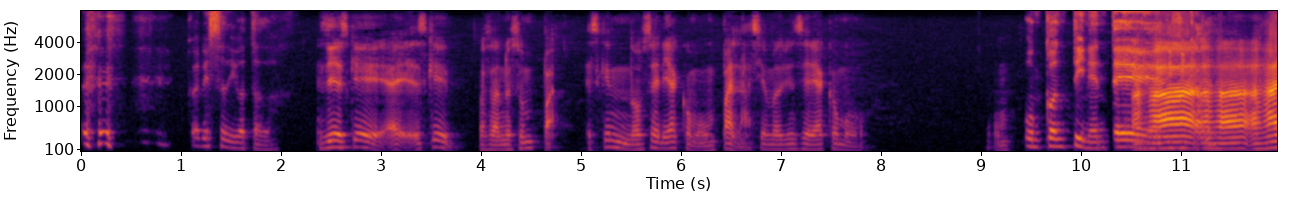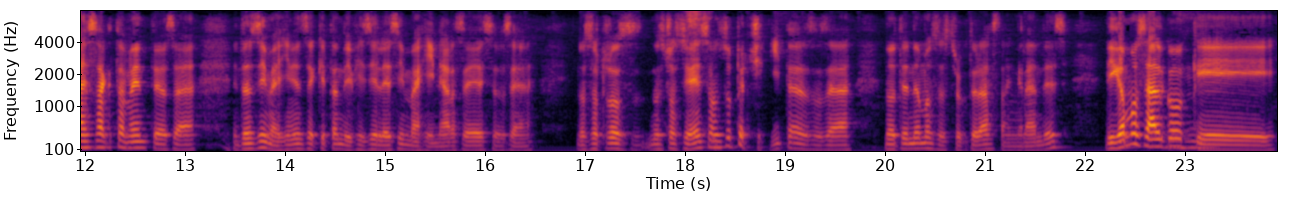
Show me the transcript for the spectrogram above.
con eso digo todo. Sí, es que, es que, o sea, no es un. es que no sería como un palacio, más bien sería como. Un, continente. Ajá, ajá, ajá, exactamente. O sea, entonces imagínense qué tan difícil es imaginarse eso. O sea, nosotros, nuestras ciudades son súper chiquitas, o sea, no tenemos estructuras tan grandes. Digamos algo que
